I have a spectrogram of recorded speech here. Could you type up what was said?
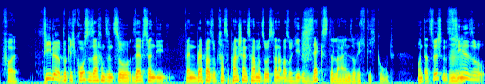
Voll. viele wirklich große Sachen sind so, selbst wenn die, wenn Rapper so krasse Punchlines haben und so, ist dann aber so jede sechste Line so richtig gut. Und dazwischen ist viel so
